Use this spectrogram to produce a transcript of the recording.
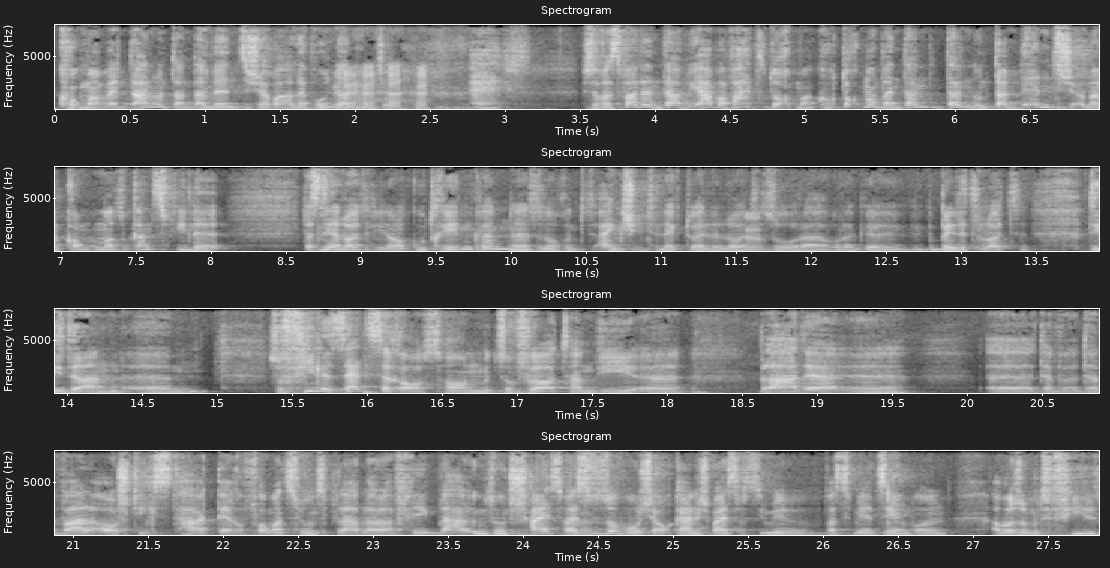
Guck mal, wenn dann und dann, dann werden sich aber alle wundern und so. Hä? Ich so, was war denn da? Ja, aber warte doch mal, guck doch mal, wenn dann, dann und dann werden sich, und dann kommen immer so ganz viele das sind ja Leute, die noch gut reden können, ne? das sind auch eigentlich intellektuelle Leute ja. so oder, oder ge, gebildete Leute, die dann ähm, so viele Sätze raushauen mit so Wörtern wie äh, bla, der, äh, äh der, der Wahlausstiegstag, der Reformationsbla bla bla fliegt, bla, irgend so ein Scheiß, weißt ja. du so, wo ich auch gar nicht weiß, was die mir, was die mir erzählen ja. wollen, aber so mit viel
